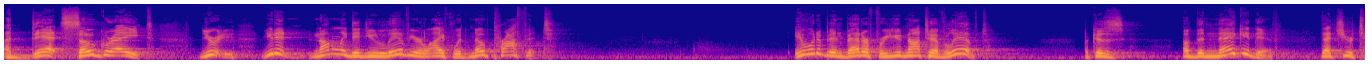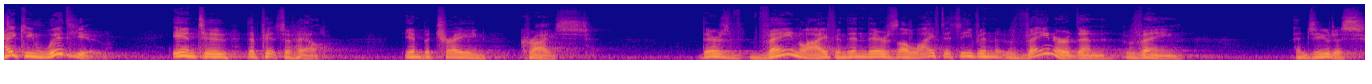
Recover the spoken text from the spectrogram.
a debt so great. You're, you not only did you live your life with no profit, it would have been better for you not to have lived because of the negative that you're taking with you into the pits of hell in betraying Christ. There's vain life, and then there's a life that's even vainer than vain. And Judas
